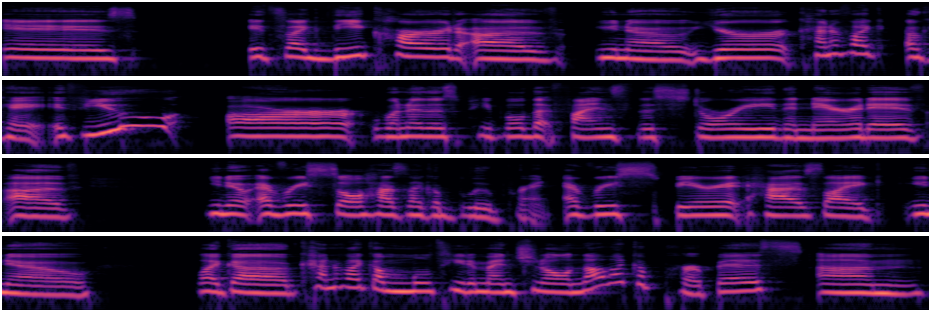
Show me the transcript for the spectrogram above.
is it's like the card of you know you're kind of like okay if you are one of those people that finds the story, the narrative of, you know, every soul has like a blueprint. Every spirit has like, you know, like a kind of like a multidimensional, not like a purpose, um,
